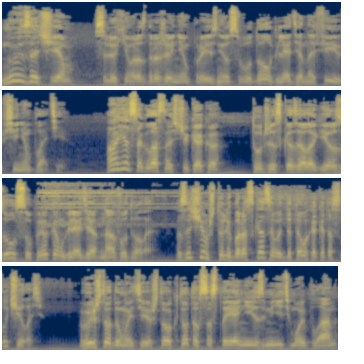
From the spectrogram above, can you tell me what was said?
«Ну и зачем?» — с легким раздражением произнес Вудол, глядя на фею в синем платье. «А я согласна с Чикако», — тут же сказала Герзул с упреком, глядя на Вудола. «Зачем что-либо рассказывать до того, как это случилось?» «Вы что думаете, что кто-то в состоянии изменить мой план?»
